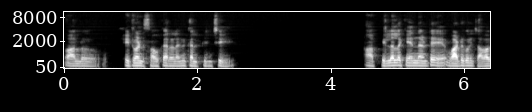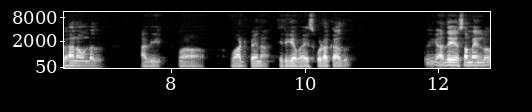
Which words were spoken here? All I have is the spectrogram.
వాళ్ళు ఇటువంటి సౌకర్యాలన్నీ కల్పించి ఆ పిల్లలకి ఏంటంటే వాటి గురించి అవగాహన ఉండదు. అది వాటిపైన తిరిగే వయసు కూడా కాదు. అదే సమయంలో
